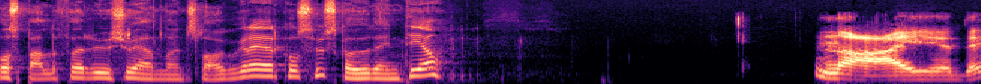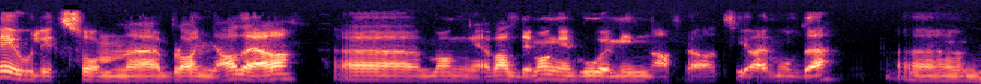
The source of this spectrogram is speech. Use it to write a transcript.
og spill for U21-landslag og greier. Hvordan husker du den tida? Nei, det er jo litt sånn uh, blanda, det. da. Uh, mange, veldig mange gode minner fra tida i Molde. Uh,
